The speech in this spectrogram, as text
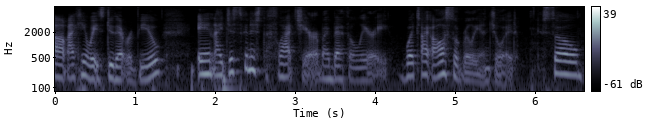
Um, I can't wait to do that review. And I just finished The Flatshare by Beth O'Leary, which I also really enjoyed. So,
